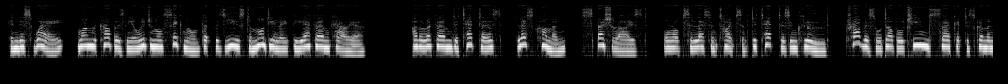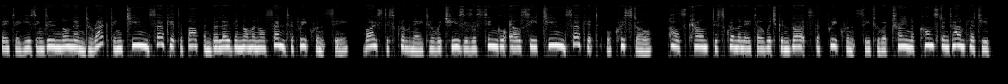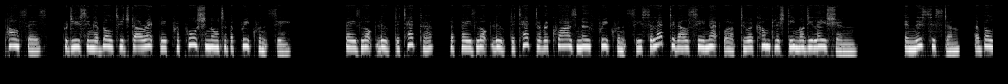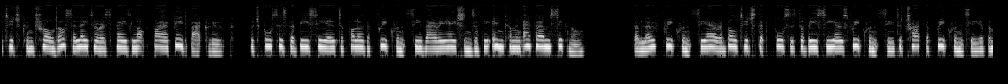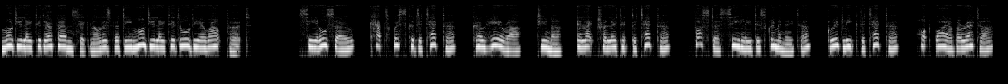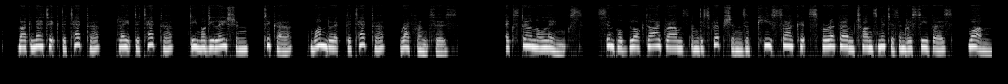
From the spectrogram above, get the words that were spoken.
In this way, one recovers the original signal that was used to modulate the FM carrier. Other FM detectors, less common, specialized, or obsolescent types of detectors include, Travis or double-tuned circuit discriminator using two non-interacting tuned circuits above and below the nominal center frequency, Weiss discriminator which uses a single LC tuned circuit or crystal, pulse count discriminator which converts the frequency to a train of constant amplitude pulses, producing a voltage directly proportional to the frequency. Phase lock loop detector The phase lock loop detector requires no frequency selective LC network to accomplish demodulation. In this system, a voltage-controlled oscillator is phase-locked by a feedback loop, which forces the VCO to follow the frequency variations of the incoming FM signal. The low-frequency error voltage that forces the VCO's frequency to track the frequency of the modulated FM signal is the demodulated audio output. See also, cat's whisker detector, coherer, tuner, electrolytic detector, Foster-Seeley discriminator, grid leak detector, hot wire barretter, magnetic detector, plate detector, demodulation, tikker, Wunderlich detector, references. External links, simple block diagrams and descriptions of key circuits for FM transmitters and receivers, 1.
